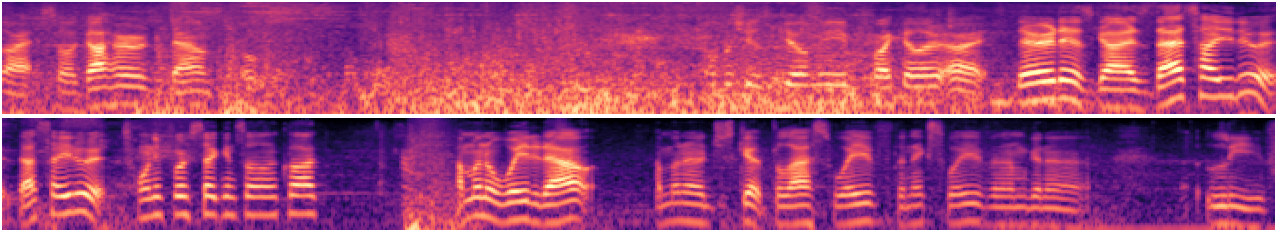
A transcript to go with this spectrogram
Alright, so I got her down. Oh. oh Hopefully she doesn't kill me before I kill her. Alright, there it is, guys. That's how you do it. That's how you do it. 24 seconds on the clock. I'm gonna wait it out. I'm gonna just get the last wave, the next wave, and I'm gonna leave.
